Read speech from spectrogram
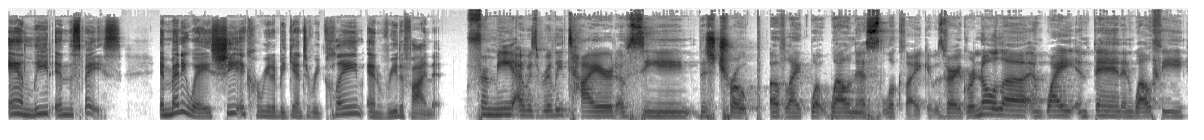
and lead in the space. In many ways, she and Karina began to reclaim and redefine it. For me, I was really tired of seeing this trope of like what wellness looked like. It was very granola and white and thin and wealthy.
